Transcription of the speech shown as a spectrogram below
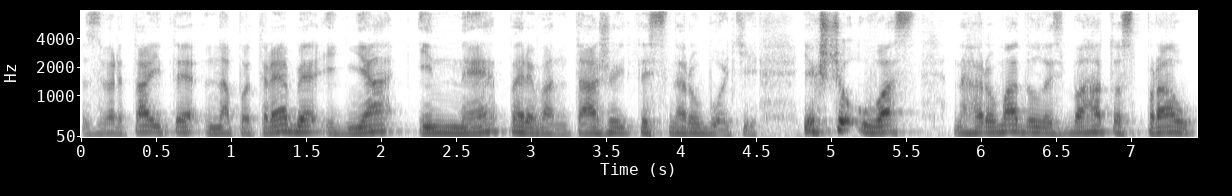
звертайте на потреби дня і не перевантажуйтесь на роботі. Якщо у вас нагромадилось багато справ,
